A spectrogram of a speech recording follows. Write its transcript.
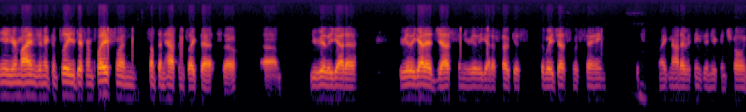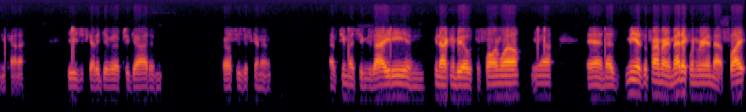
you know, your mind's in a completely different place when something happens like that. So um, you really gotta you really gotta adjust and you really gotta focus. The way Justin was saying, like not everything's in your control, and you kind of you just got to give it up to God, and or else you're just gonna have too much anxiety and you're not gonna be able to perform well, you know. And as me as a primary medic, when we were in that flight,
